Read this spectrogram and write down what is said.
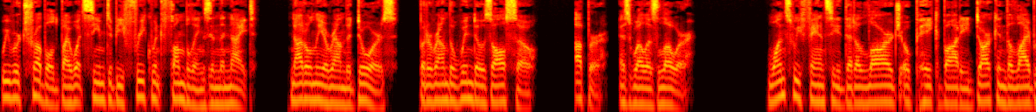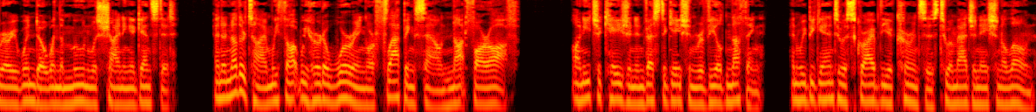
we were troubled by what seemed to be frequent fumblings in the night, not only around the doors, but around the windows also, upper as well as lower. Once we fancied that a large, opaque body darkened the library window when the moon was shining against it, and another time we thought we heard a whirring or flapping sound not far off. On each occasion investigation revealed nothing, and we began to ascribe the occurrences to imagination alone,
